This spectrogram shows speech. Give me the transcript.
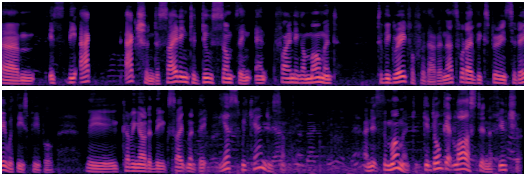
Um, it's the act, action, deciding to do something and finding a moment to be grateful for that. And that's what I've experienced today with these people. The coming out of the excitement, yes, we can do something and it's the moment. Don't get lost in the future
